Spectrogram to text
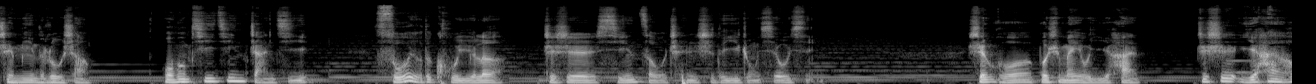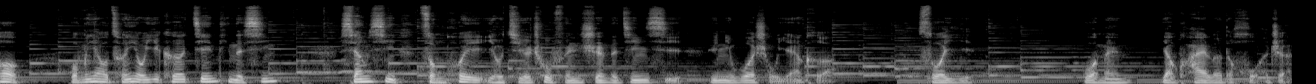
生命的路上，我们披荆斩棘，所有的苦与乐，只是行走尘世的一种修行。生活不是没有遗憾，只是遗憾后，我们要存有一颗坚定的心，相信总会有绝处逢生的惊喜与你握手言和。所以，我们要快乐的活着，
